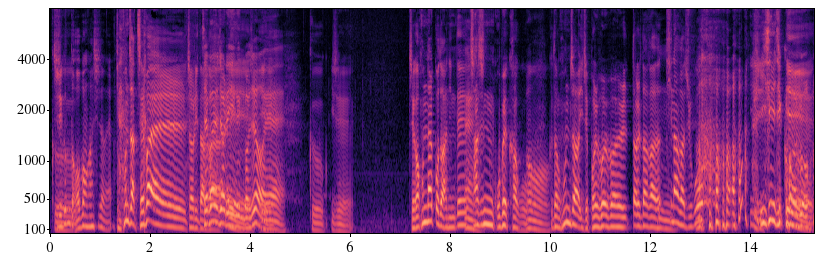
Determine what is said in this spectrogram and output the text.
그 지금도 어벙하시잖아요. 혼자 재발절이다가 재발절이는 예, 거죠. 예. 예. 그 이제 제가 혼날 것도 아닌데 네. 자진 고백하고 어. 그다음 혼자 이제 벌벌벌 떨다가 음. 티나가지고 이실직고 예, 하고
